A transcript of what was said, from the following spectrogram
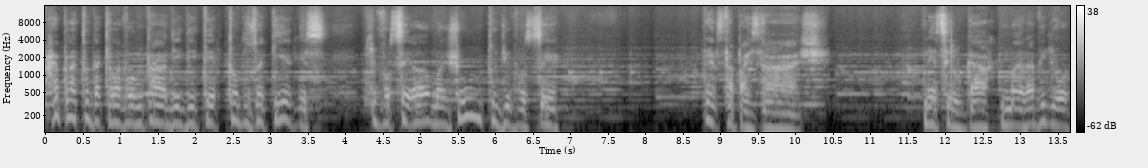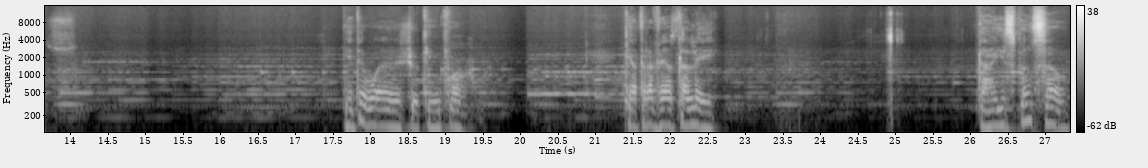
repleto daquela vontade de ter todos aqueles que você ama junto de você, nesta paisagem, nesse lugar maravilhoso. E teu anjo te informa que através da lei da expansão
